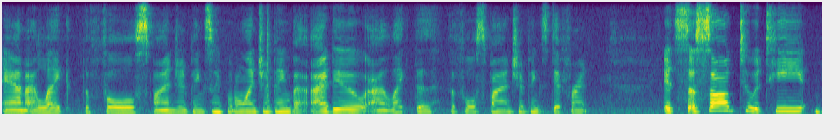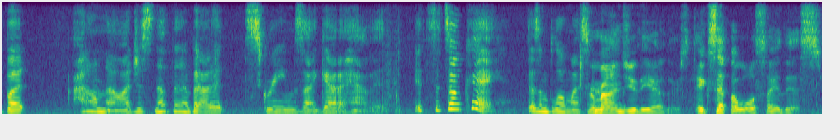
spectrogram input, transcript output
and I like the full spine jimping. Some people don't like jimping, but I do. I like the, the full spine jimping's different. It's a SOG to a T, but I don't know. I just, nothing about it screams I gotta have it. It's it's okay. Doesn't blow my skirt. Reminds you of the others. Except I will say this.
